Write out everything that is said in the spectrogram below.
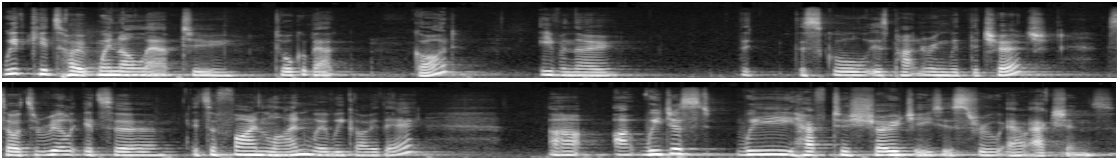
With Kids Hope, we're not allowed to talk about God, even though the, the school is partnering with the church. So it's a real, it's a, it's a fine line where we go there. Uh, uh, we just, we have to show Jesus through our actions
